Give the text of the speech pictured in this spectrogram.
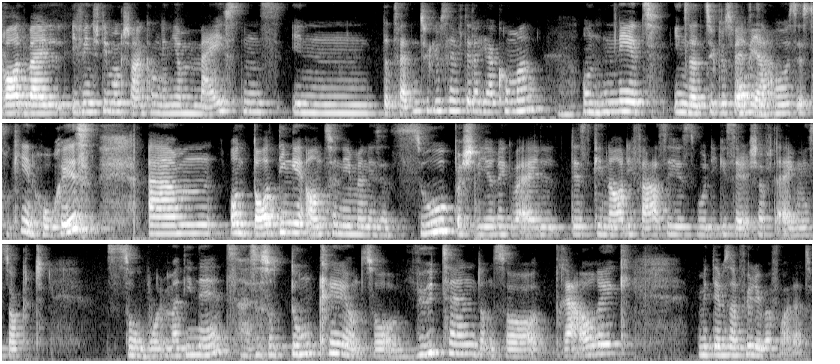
Gerade weil ich finde Stimmungsschwankungen ja meistens in der zweiten Zyklushälfte daherkommen mhm. und nicht in der Zyklushälfte, oh ja. wo das Östrogen hoch ist. Ähm, und da Dinge anzunehmen ist jetzt super schwierig, weil das genau die Phase ist, wo die Gesellschaft eigentlich sagt, so wollen wir die nicht. Also so dunkel und so wütend und so traurig. Mit dem sind viele überfordert.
